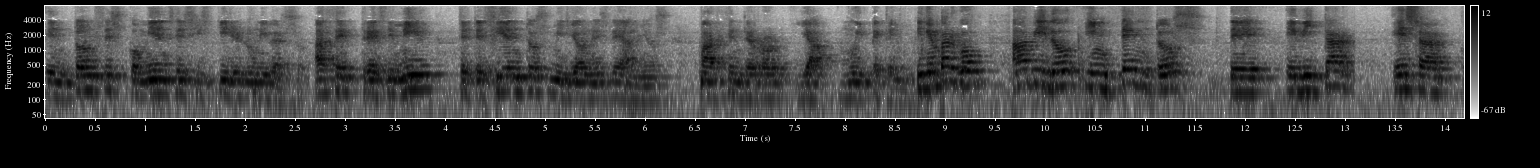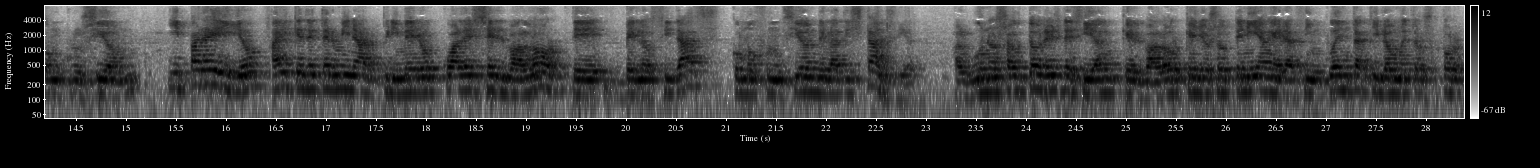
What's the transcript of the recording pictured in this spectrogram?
entonces comienza a existir el universo. Hace 13.700 millones de años, margen de error ya muy pequeño. Sin embargo, ha habido intentos de evitar esa conclusión y para ello hay que determinar primero cuál es el valor de velocidad como función de la distancia. Algunos autores decían que el valor que ellos obtenían era 50 kilómetros por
